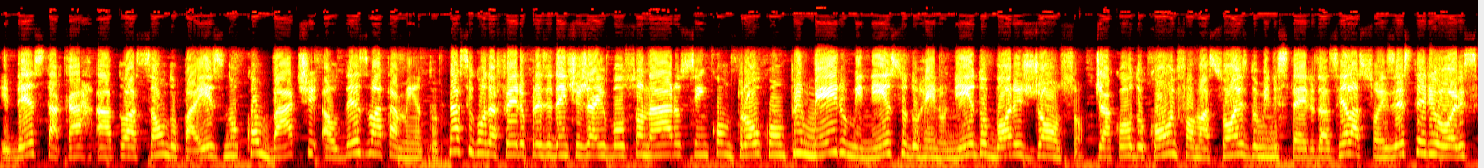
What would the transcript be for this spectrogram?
e destacar a atuação do país no combate ao desmatamento. Na segunda-feira, o presidente Jair Bolsonaro se encontrou com o primeiro-ministro do Reino Unido, Boris Johnson. De acordo com informações do Ministério das Relações Exteriores,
